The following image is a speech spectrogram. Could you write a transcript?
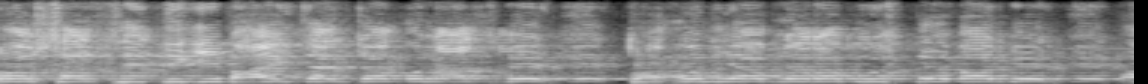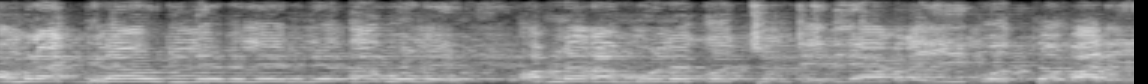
নশাদ সিদ্দিকি ভাইজান যখন আসবে তখনই আপনারা বুঝতে পারবেন আমরা গ্রাউন্ড লেভেলের নেতা বলে আপনারা মনে করছেন যদি আমরা ই করতে পারি।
